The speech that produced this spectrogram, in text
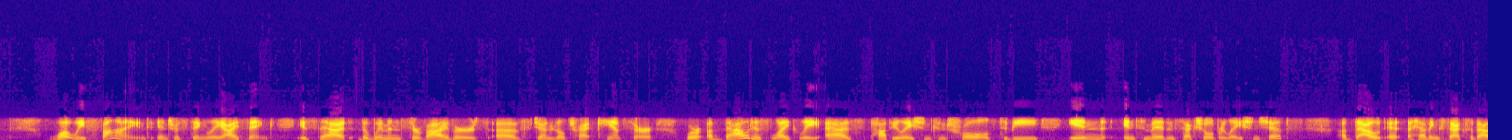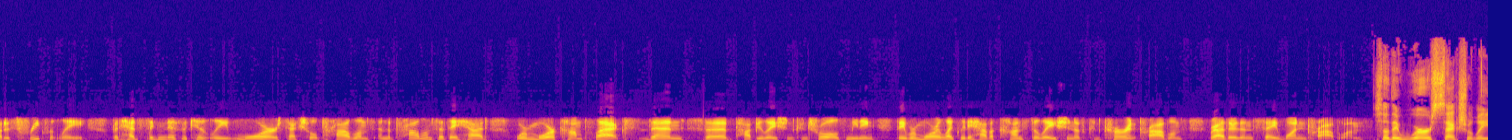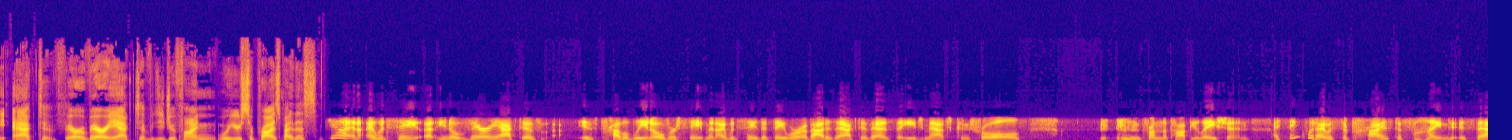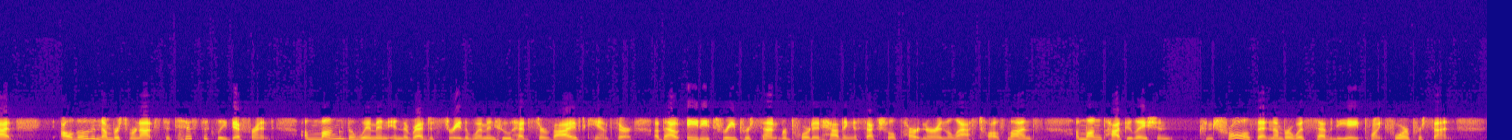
What we find, interestingly, I think, is that the women survivors of genital tract cancer were about as likely as population controls to be in intimate and sexual relationships about uh, having sex about as frequently, but had significantly more sexual problems, and the problems that they had were more complex than the population controls, meaning they were more likely to have a constellation of concurrent problems rather than, say, one problem. So they were sexually active, or very active. Did you find, were you surprised by this? Yeah, and I would say, uh, you know, very active is probably an overstatement. I would say that they were about as active as the age matched controls. from the population. I think what I was surprised to find is that although the numbers were not statistically different, among the women in the registry, the women who had survived cancer, about 83% reported having a sexual partner in the last 12 months. Among population controls, that number was 78.4%.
